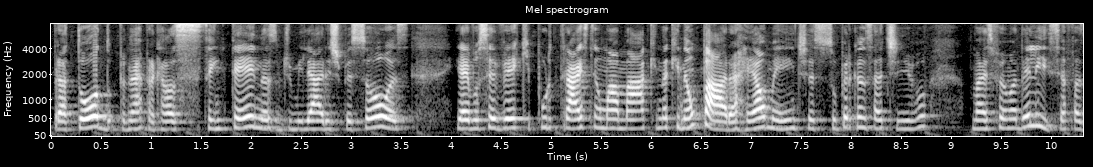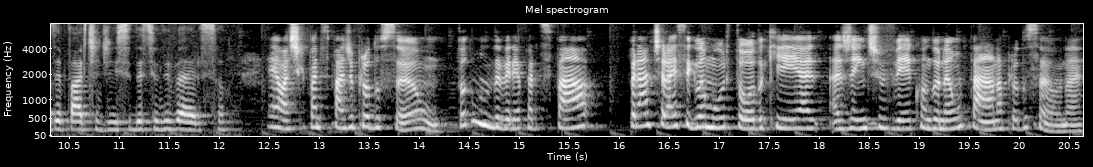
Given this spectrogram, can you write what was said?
para todo, né, para aquelas centenas de milhares de pessoas. E aí você vê que por trás tem uma máquina que não para, realmente é super cansativo, mas foi uma delícia fazer parte disso, desse universo. É, eu acho que participar de produção, todo mundo deveria participar para tirar esse glamour todo que a, a gente vê quando não está na produção, né?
